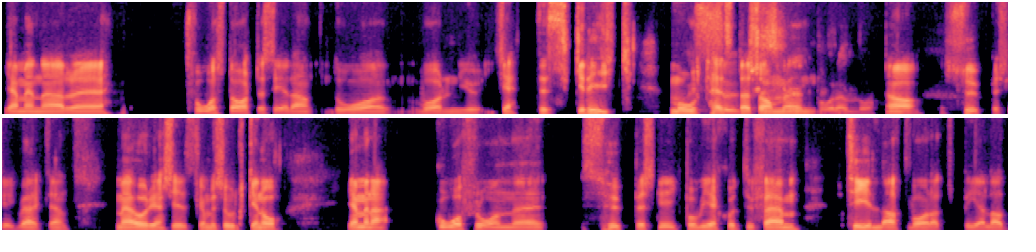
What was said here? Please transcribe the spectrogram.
Jag menar, eh, två starter sedan, då var den ju jätteskrik mot hästar som... En, på den då. Ja, superskrik verkligen med Örjan Kihlström i sulken och jag menar, gå från eh, superskrik på V75 till att vara spelad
